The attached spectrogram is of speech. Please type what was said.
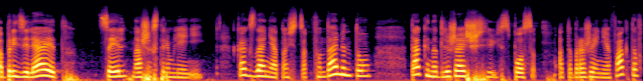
определяет цель наших стремлений. Как здание относится к фундаменту, так и надлежащий способ отображения фактов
